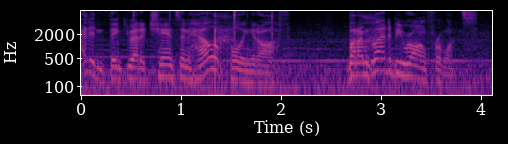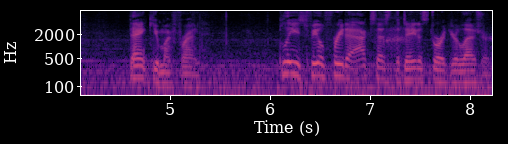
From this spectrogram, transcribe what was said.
I didn't think you had a chance in hell of pulling it off. But I'm glad to be wrong for once. Thank you, my friend. Please feel free to access the data store at your leisure.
